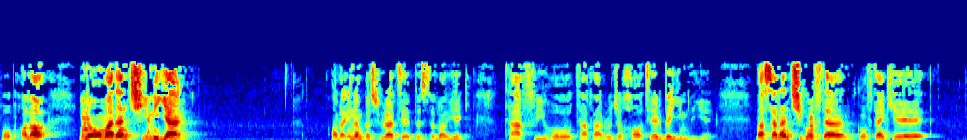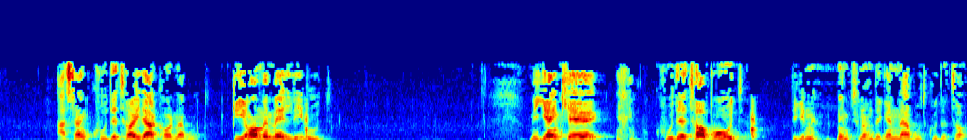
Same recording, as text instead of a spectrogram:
خب حالا اینا اومدن چی میگن؟ حالا اینم به صورت به یک تفریح و تفرج خاطر بگیم دیگه. مثلا چی گفتن؟ گفتن که اصلا کودتایی در کار نبود. قیام ملی بود. میگن که کودتا بود. دیگه نمی‌تونن بگن نبود کودتا.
